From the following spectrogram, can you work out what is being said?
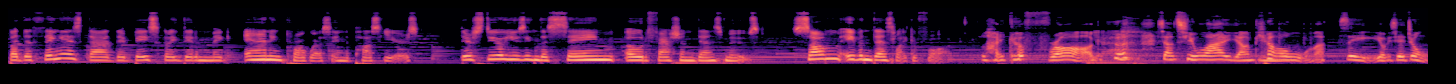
But the thing is that they basically didn't make any progress in the past years. They're still using the same old-fashioned dance moves. Some even dance like a frog. like a frog，像青蛙一样跳舞嘛。所以有一些这种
